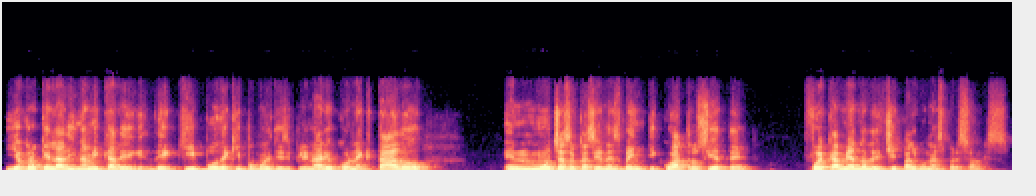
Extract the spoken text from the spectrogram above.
Y yo creo que la dinámica de, equipo, de equipo multidisciplinario conectado en muchas ocasiones 24/7, fue cambiándole el chip a algunas personas.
